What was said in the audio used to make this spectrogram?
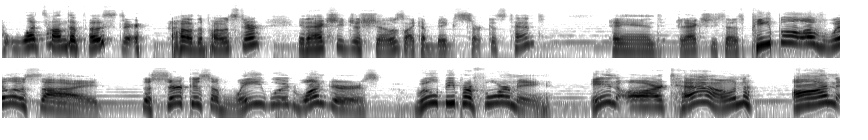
what's on the poster? Oh, the poster? It actually just shows like a big circus tent. And it actually says, People of Willowside, the Circus of Wayward Wonders will be performing in our town on,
